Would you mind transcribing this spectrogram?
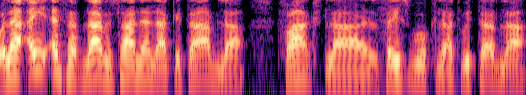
ولا أي أثر لا رسالة لا كتاب لا فاكس لا فيسبوك لا تويتر لا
